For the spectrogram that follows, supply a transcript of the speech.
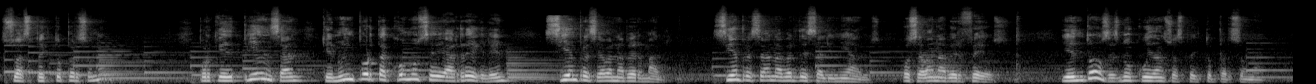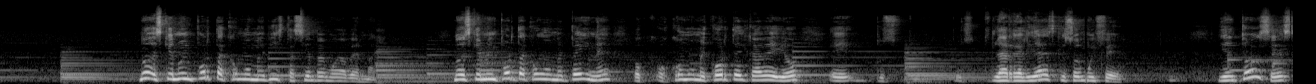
su aspecto personal, porque piensan que no importa cómo se arreglen, siempre se van a ver mal, siempre se van a ver desalineados o se van a ver feos. Y entonces no cuidan su aspecto personal. No, es que no importa cómo me vista, siempre me voy a ver mal. No, es que no importa cómo me peine o, cómo me corte el cabello, eh, pues, pues la realidad es que soy muy feo. Y entonces,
